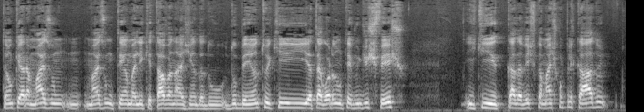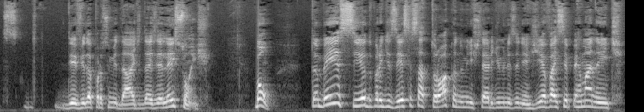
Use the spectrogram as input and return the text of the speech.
Então, que era mais um, mais um tema ali que estava na agenda do, do Bento e que até agora não teve um desfecho e que cada vez fica mais complicado devido à proximidade das eleições. Bom, também é cedo para dizer se essa troca no Ministério de Minas e Energia vai ser permanente,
